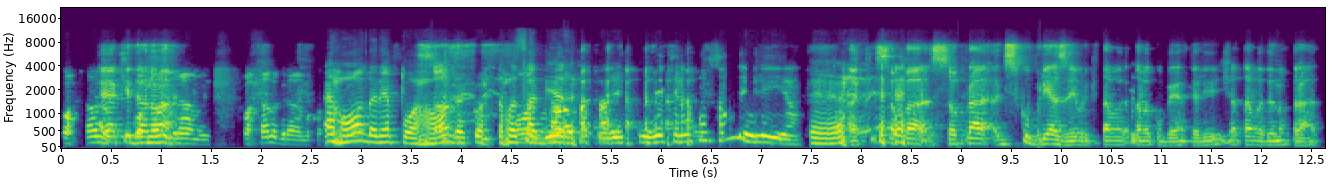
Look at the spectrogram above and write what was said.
Cortando, é aqui dando uma... grama, cortando grama. Cortando é Honda, né, pô? Honda, cortou roçadeira. Investindo na função dele aí, ó. É. Aqui só para descobrir a zebra que tava, tava coberta ali, já tava dando trato.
